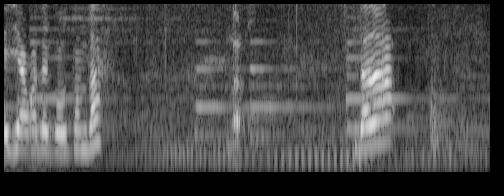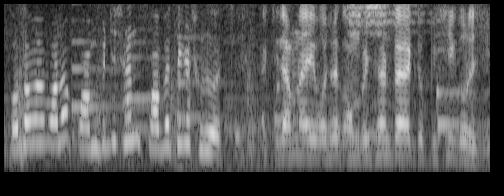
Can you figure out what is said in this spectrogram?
এই যে আমাদের গৌতম দা। দাদা প্রথমে বলো কম্পিটিশন কবে থেকে শুরু হচ্ছে? অ্যাকচুয়ালি আমরা এই বছরের কম্পিটিশনটা একটু পিছিয়ে করেছি,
